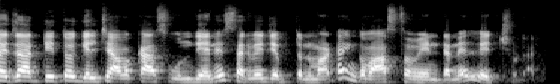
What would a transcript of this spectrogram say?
మెజారిటీతో గెలిచే అవకాశం ఉంది అని సర్వే చెప్తున్నమాట ఇంకా వాస్తవం ఏంటనేది వేచి చూడాలి.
